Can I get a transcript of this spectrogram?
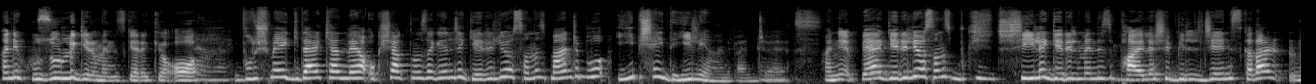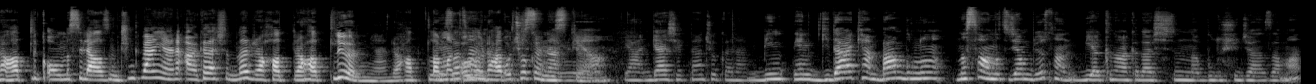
hani huzurlu girmeniz gerekiyor o Evet. Buluşmaya giderken veya o kişi aklınıza gelince geriliyorsanız bence bu iyi bir şey değil yani bence. Evet. Hani veya geriliyorsanız bu kişiyle gerilmenizi paylaşabileceğiniz kadar rahatlık olması lazım. Çünkü ben yani arkadaşlarımla rahat rahatlıyorum yani. Rahatlamak Zaten o rahat o çok önemli istiyorum. ya. Yani gerçekten çok önemli. Bin, yani giderken ben bunu nasıl anlatacağım diyorsan bir yakın arkadaşınla buluşacağın zaman.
